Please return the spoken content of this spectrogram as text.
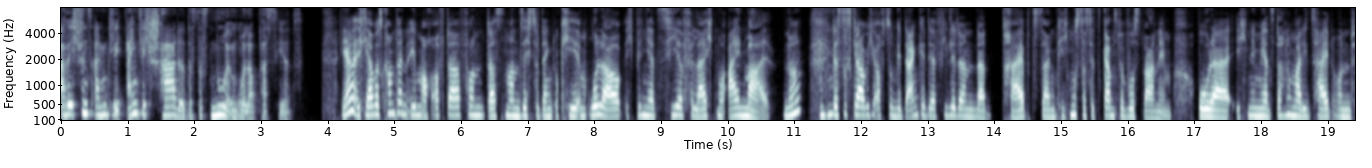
Aber ich finde es eigentlich, eigentlich schade, dass das nur im Urlaub passiert. Ja, ich glaube, es kommt dann eben auch oft davon, dass man sich so denkt, okay, im Urlaub, ich bin jetzt hier vielleicht nur einmal. Ne? Mhm. Das ist, glaube ich, oft so ein Gedanke, der viele dann da treibt, zu sagen, okay, ich muss das jetzt ganz bewusst wahrnehmen. Oder ich nehme jetzt doch nochmal die Zeit und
